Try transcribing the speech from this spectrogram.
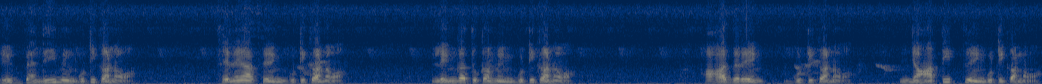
ඒ බැඳීමෙන් ගුටි කනවා. සෙනෙහසෙන් ගුටි කනවා. ලෙන්ගතුකමෙන් ගුටි කනවා. ආදරෙන් ගුටි කනවා. ඥාතිත්වයෙන් ගුටි කනවා.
